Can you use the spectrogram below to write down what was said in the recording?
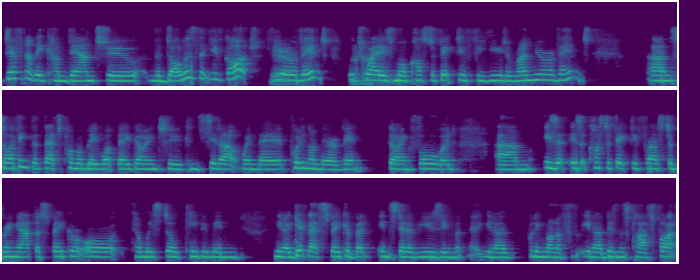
definitely come down to the dollars that you've got for yeah. your event, which mm-hmm. way is more cost effective for you to run your event. Um, so I think that that's probably what they're going to consider when they're putting on their event going forward. Um, is it is it cost effective for us to bring out a speaker, or can we still keep him in you know get that speaker but instead of using you know putting them on a you know business class flight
